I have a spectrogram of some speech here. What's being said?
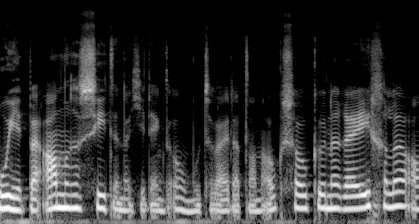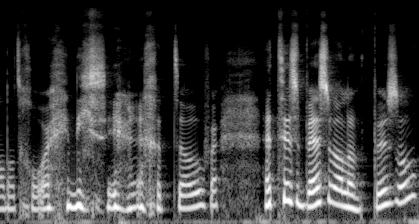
hoe je het bij anderen ziet en dat je denkt, oh, moeten wij dat dan ook zo kunnen regelen? Al dat georganiseerd en getover. Het is best wel een puzzel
